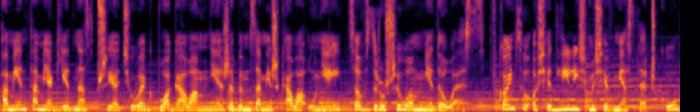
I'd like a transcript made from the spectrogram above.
Pamiętam, jak jedna z przyjaciółek błagała mnie, żebym zamieszkała u niej, co wzruszyło mnie do łez. W końcu osiedliliśmy się w miasteczku,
